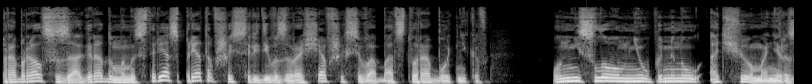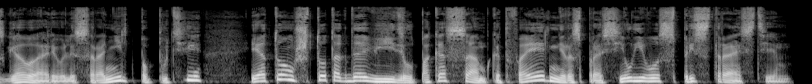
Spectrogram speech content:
пробрался за ограду монастыря, спрятавшись среди возвращавшихся в аббатство работников – он ни словом не упомянул, о чем они разговаривали с Ранильд по пути и о том, что тогда видел, пока сам Катфаэль не расспросил его с пристрастием.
